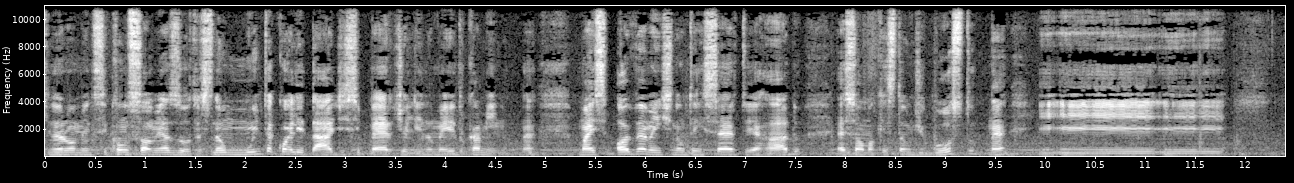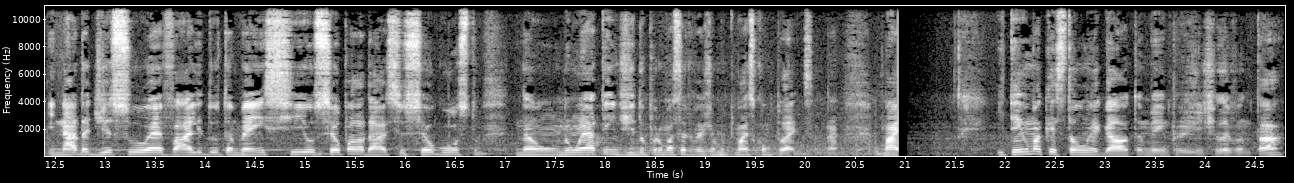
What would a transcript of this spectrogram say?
que normalmente se consomem as outras, senão muita qualidade se perde ali no meio do caminho, né? Mas obviamente não tem certo e errado, é só uma questão de gosto, né? e, e, e nada disso é válido também se o seu paladar, se o seu gosto não, não é atendido por uma cerveja muito mais complexa. Né? Mas, e tem uma questão legal também para a gente levantar,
